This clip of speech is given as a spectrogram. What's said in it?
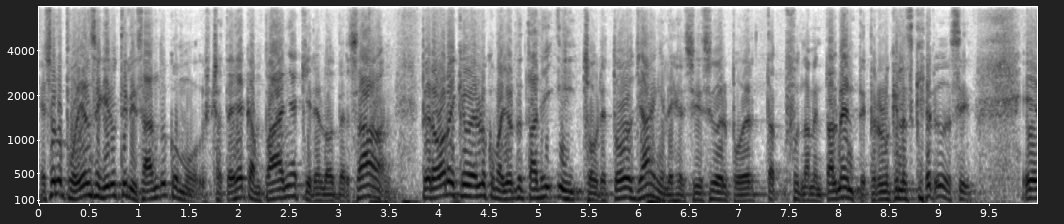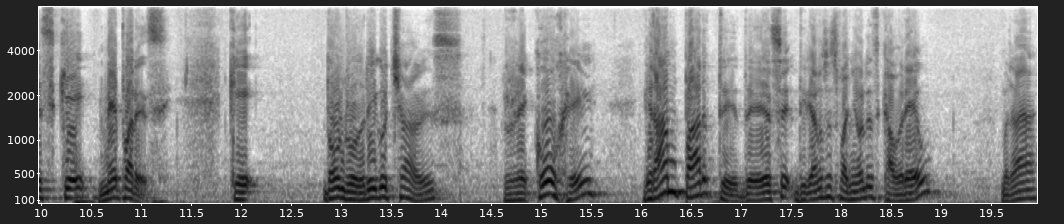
eso lo podían seguir utilizando como estrategia de campaña quienes lo adversaban. Pero ahora hay que verlo con mayor detalle y sobre todo ya en el ejercicio del poder fundamentalmente. Pero lo que les quiero decir es que me parece que don Rodrigo Chávez recoge gran parte de ese, dirían los españoles, cabreo, ¿verdad?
